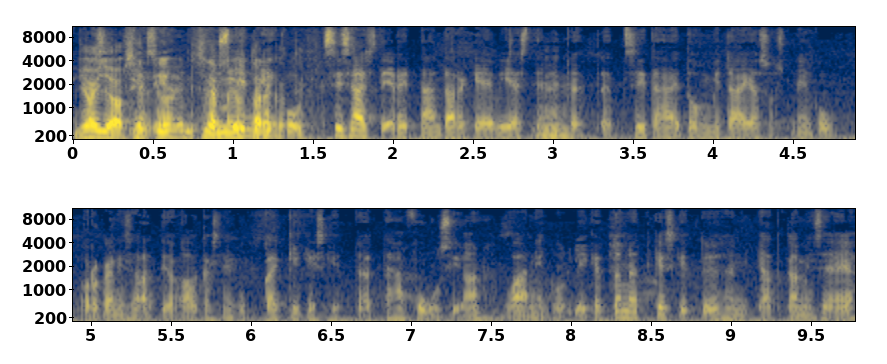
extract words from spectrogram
Joo, joo, se, se on sitä myös niin kuin, sisäisesti erittäin tärkeä viesti mm. nyt, että, että siitä ei tule mitään, jos niin kuin organisaatio alkaisi niin kuin kaikki keskittyä tähän fuusioon, vaan niin kuin liiketoiminnat keskittyy sen jatkamiseen ja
